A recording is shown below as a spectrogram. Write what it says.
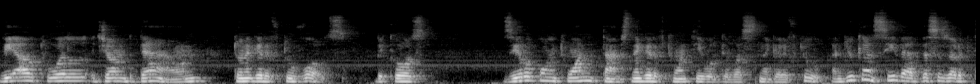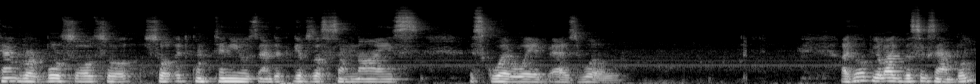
V out will jump down to negative 2 volts because 0.1 times negative 20 will give us negative 2 and you can see that this is a rectangular pulse also so it continues and it gives us some nice square wave as well. I hope you like this example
